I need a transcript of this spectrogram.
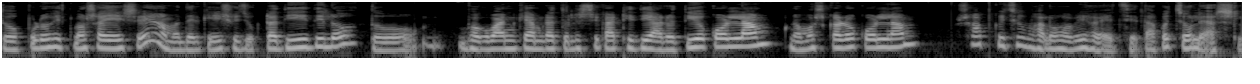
তো পুরোহিত মশাই এসে আমাদেরকে এই সুযোগটা দিয়ে দিল। তো ভগবানকে আমরা তুলসী কাঠি দিয়ে আরতিও করলাম, নমস্কারও করলাম সব কিছু ভালোভাবে হয়েছে। তারপর চলে আসলাম।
